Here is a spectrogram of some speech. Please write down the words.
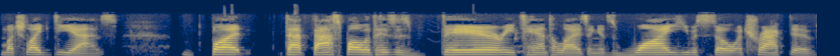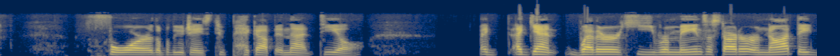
much like Diaz. But that fastball of his is very tantalizing. It's why he was so attractive for the Blue Jays to pick up in that deal. I, again, whether he remains a starter or not, they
